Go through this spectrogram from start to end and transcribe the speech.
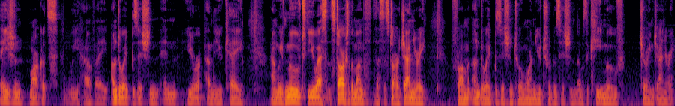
Asian markets. We have a underweight position in Europe and the UK, and we've moved to the US at the start of the month. That's the start of January, from an underweight position to a more neutral position. That was the key move during January.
